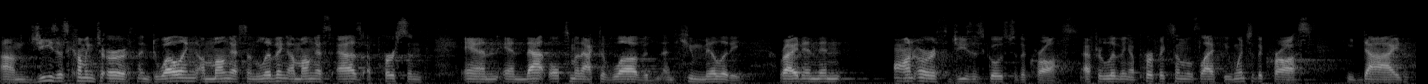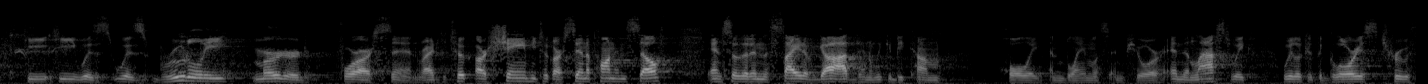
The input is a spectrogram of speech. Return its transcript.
um, Jesus coming to earth and dwelling among us and living among us as a person, and, and that ultimate act of love and, and humility. Right? And then on earth, Jesus goes to the cross. After living a perfect, sinless life, he went to the cross. He died. He, he was, was brutally murdered for our sin, right? He took our shame, he took our sin upon himself, and so that in the sight of God, then we could become holy and blameless and pure. And then last week, we looked at the glorious truth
